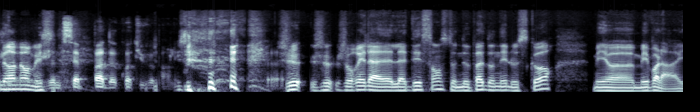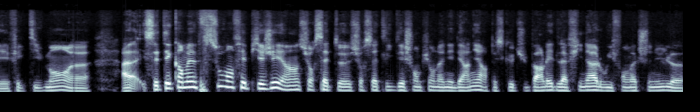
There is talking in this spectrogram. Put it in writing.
non, non, mais je ne sais pas de quoi tu veux parler. J'aurais la, décence de ne pas donner le score, mais, euh, mais voilà, effectivement, euh, ah, c'était quand même souvent fait piéger hein, sur, cette, sur cette Ligue des Champions l'année dernière, parce que tu parlais de la finale où ils font match nul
